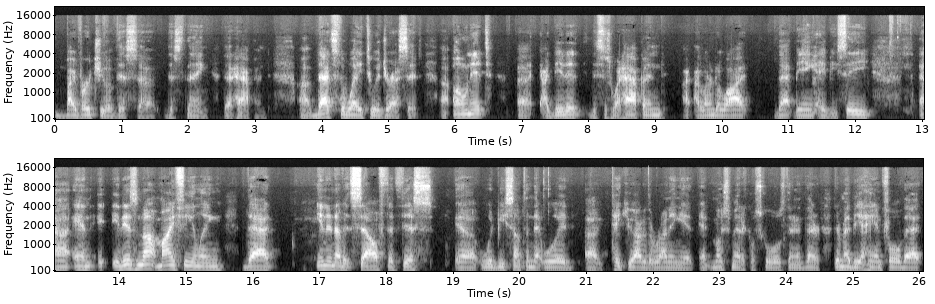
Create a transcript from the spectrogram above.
by virtue of this uh, this thing that happened? Uh, that's the way to address it. Uh, own it. Uh, i did it. This is what happened. I, I learned a lot that being ABC. Uh, and it, it is not my feeling that, in and of itself, that this uh, would be something that would uh, take you out of the running at, at most medical schools. Then there there may be a handful that,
